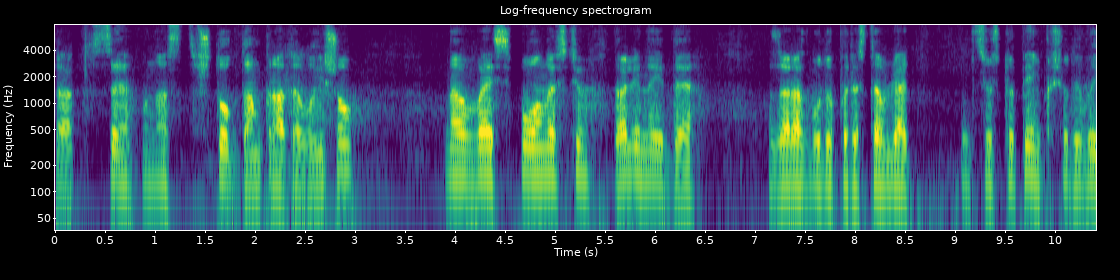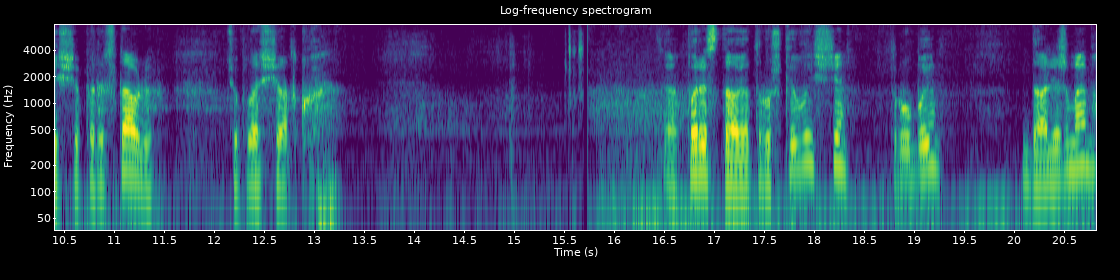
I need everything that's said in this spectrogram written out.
Так, все, у нас шток домкрата вийшов на весь повністю, далі не йде. Зараз буду переставляти цю ступеньку, сюди вище переставлю цю площадку. Так, переставлю трошки вище, труби. Далі жмем.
